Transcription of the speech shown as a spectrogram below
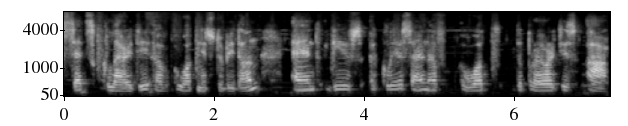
sets clarity of what needs to be done and gives a clear sign of what the priorities are.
